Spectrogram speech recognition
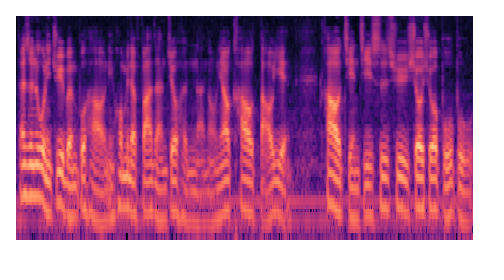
但是如果你剧本不好，你后面的发展就很难哦。你要靠导演、靠剪辑师去修修补补，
